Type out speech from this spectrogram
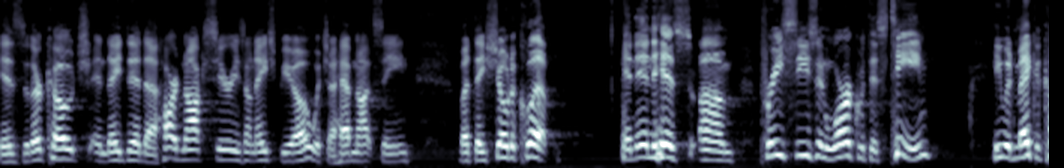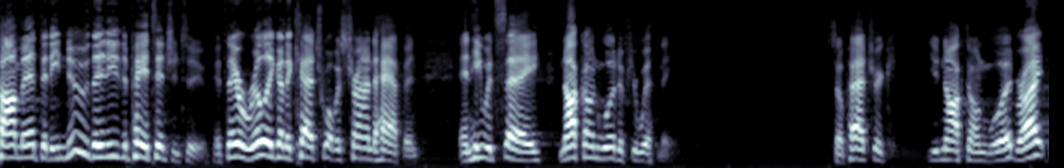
is their coach, and they did a Hard Knocks series on HBO, which I have not seen, but they showed a clip. And in his um, preseason work with his team, he would make a comment that he knew they needed to pay attention to if they were really going to catch what was trying to happen. And he would say, Knock on wood if you're with me. So, Patrick, you knocked on wood, right?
